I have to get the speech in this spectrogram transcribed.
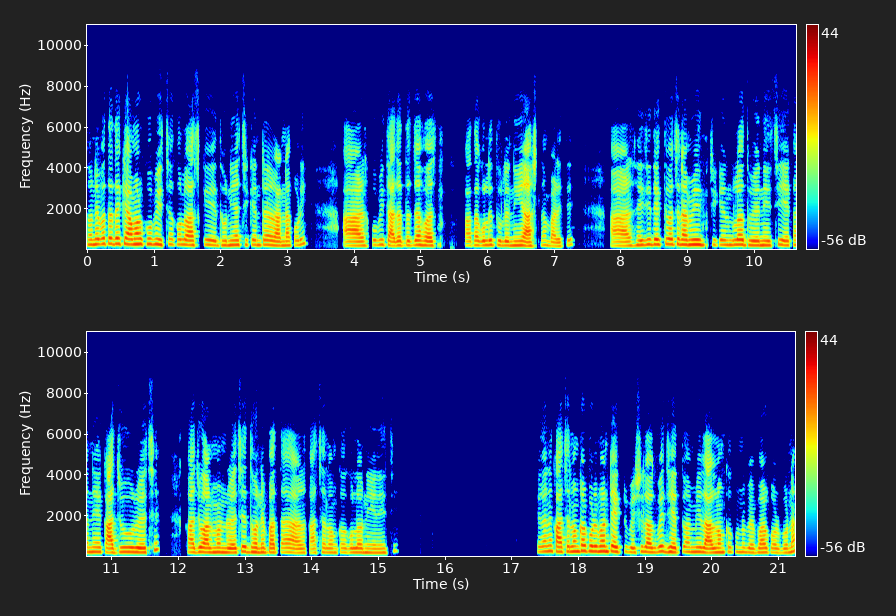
ধনেপাতা দেখে আমার খুবই ইচ্ছা করল আজকে ধনিয়া চিকেনটা রান্না করি। আর খুবই তাজা তাজা পাতাগুলি তুলে নিয়ে আসলাম বাড়িতে। আর এই যে দেখতে পাচ্ছেন আমি চিকেনগুলো ধুয়ে নিয়েছি। এখানে কাজু রয়েছে, কাজু আলমন্ড রয়েছে, ধনেপাতা আর কাঁচা লঙ্কাগুলো নিয়ে নিয়েছি। এখানে কাঁচা লঙ্কার পরিমাণটা একটু বেশি লাগবে, যেহেতু আমি লাল লঙ্কা কোনো ব্যবহার করব না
